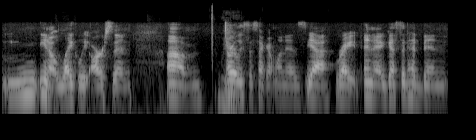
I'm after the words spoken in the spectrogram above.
mm, you know likely arson. Um, or at least the second one is yeah right and i guess it had been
